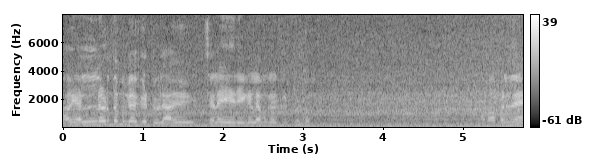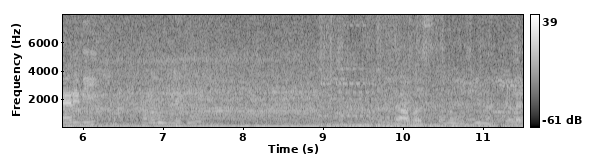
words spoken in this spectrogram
അത് എല്ലായിടത്തും നമുക്ക് കിട്ടൂല. അത് ചില ഏരിയകളിൽ നമുക്ക് കിട്ടുള്ളൂ. അപ്പൊ നമ്മൾ നേരെ ഇനി നമ്മുടെ റൂമിലേക്ക് പോകും അവസ്ഥ? നോക്കി മക്കളെ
